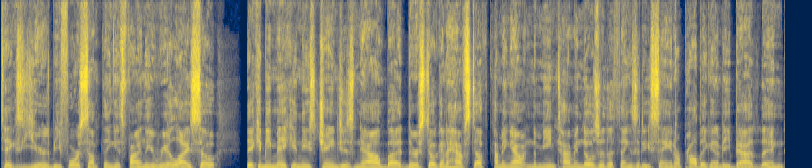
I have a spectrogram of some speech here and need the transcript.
takes years before something is finally realized. So they could be making these changes now, but they're still going to have stuff coming out in the meantime. And those are the things that he's saying are probably going to be bad. And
